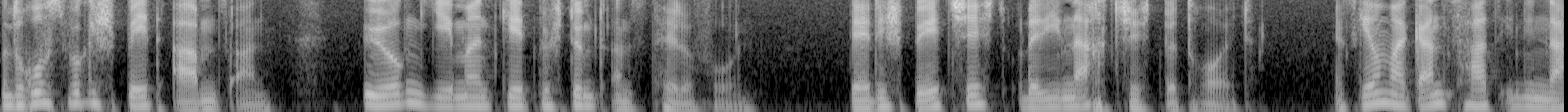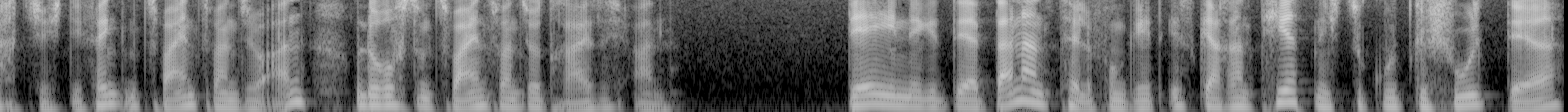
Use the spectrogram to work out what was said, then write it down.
Und du rufst wirklich spät abends an. Irgendjemand geht bestimmt ans Telefon, der die Spätschicht oder die Nachtschicht betreut. Jetzt gehen wir mal ganz hart in die Nachtschicht. Die fängt um 22 Uhr an und du rufst um 22.30 Uhr an. Derjenige, der dann ans Telefon geht, ist garantiert nicht so gut geschult, der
